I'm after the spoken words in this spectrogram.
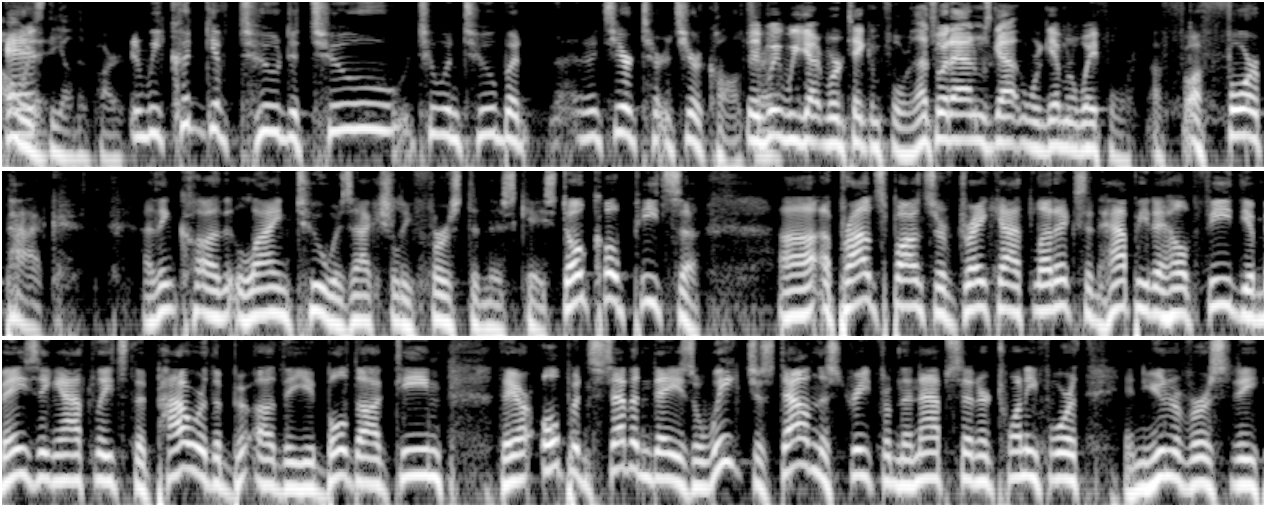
always And- the other part. And we could give two to two, two and two, but it's your it's your call. Trey. We, we got we're taking four. That's what Adams got. We're giving away four. A four pack. I think uh, line two was actually first in this case. Doco Pizza, uh, a proud sponsor of Drake Athletics and happy to help feed the amazing athletes that power the uh, the Bulldog team. They are open seven days a week, just down the street from the Knapp Center, 24th and University.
